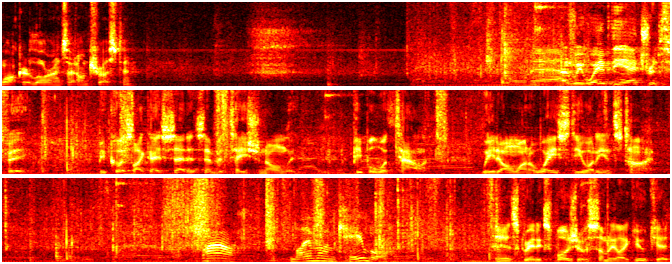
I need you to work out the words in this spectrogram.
Walker Laurence, I don't trust him. And we waived the entrance fee because, like I said, it's invitation only. People with talent. We don't want to waste the audience time. Wow, live on cable. And it's great exposure for somebody like you, kid.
